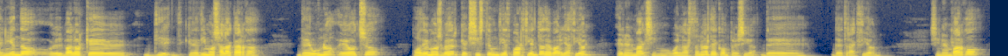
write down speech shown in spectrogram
Teniendo el valor que, que dimos a la carga de 1E8, podemos ver que existe un 10% de variación en el máximo o en las zonas de compresión, de tracción. Sin embargo,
